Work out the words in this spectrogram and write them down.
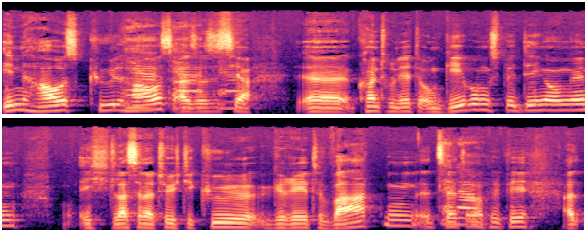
In-House-Kühlhaus, ja, also es ist ja äh, kontrollierte Umgebungsbedingungen. Ich lasse natürlich die Kühlgeräte warten, etc. Genau. pp. Also,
